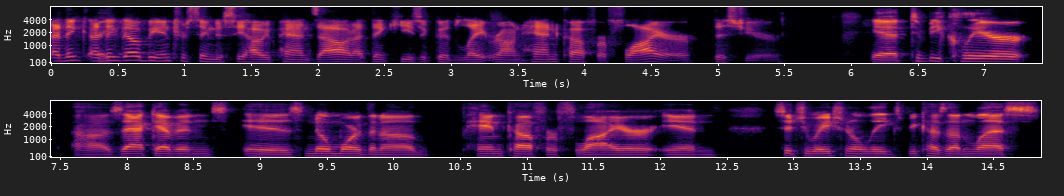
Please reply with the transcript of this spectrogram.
I think I think that would be interesting to see how he pans out. I think he's a good late round handcuff or flyer this year. Yeah, to be clear, uh, Zach Evans is no more than a handcuff or flyer in situational leagues because unless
